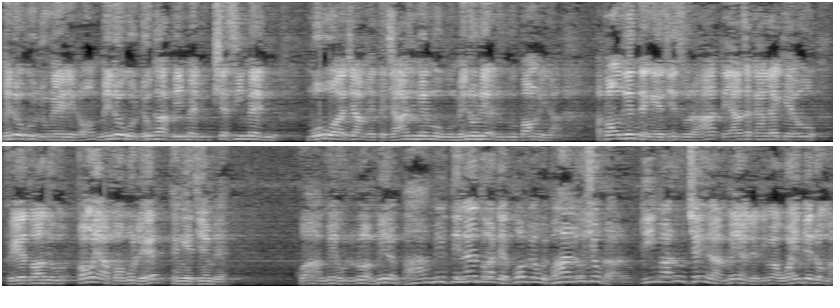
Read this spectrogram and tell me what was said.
မင်းတို့ကလူငယ်တွေနော်မင်းတို့ကိုဒုက္ခပေးမဲ့လူဖြစ်စည်းမဲ့လူမိုးဝါကြမဲ့တရားကြီးမဲ့မဟုတ်ဘူးမင်းတို့နဲ့အတူတူပေါင်းနေတာအပေါင်းအသင်းတငယ်ချင်းဆိုတာတရားစခန်းလိုက်ခဲ့ဟုတ်ဘယ်သွားတော့ကောင်းရခေါ်ဖို့လေတငယ်ချင်းပဲကွာမင်းဟိုလိုကမင်းဘာမင်းတင်တန်းသွားတယ်ဖောက်ပြောပဲဘာလို့ရှုပ်တာတော့ဒီမှာတို့ချိန်တာမင်းရတယ်ဒီမှာဝိုင်းပြတော့မှ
